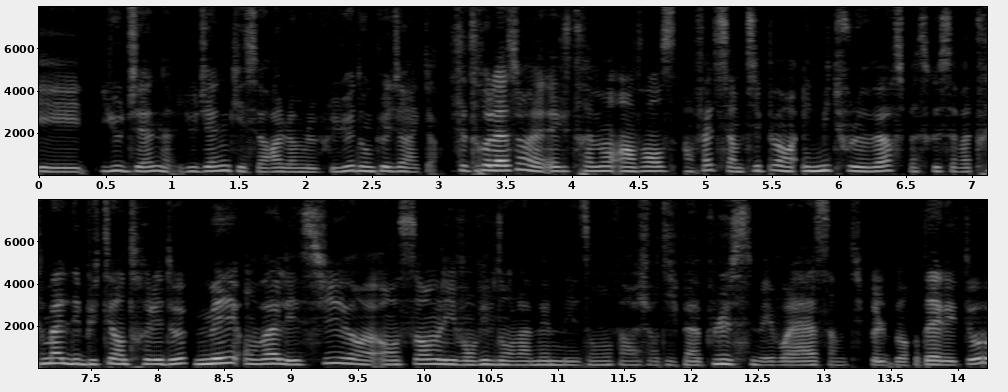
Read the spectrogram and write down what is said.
et Eugen, Eugen qui sera l'homme le plus vieux, donc le directeur. Cette relation est extrêmement intense. En fait, c'est un petit peu un ennemy to lovers parce que ça va très mal débuter entre les deux. Mais on va les suivre ensemble. Ils vont vivre dans la même maison. Enfin, je ne dis pas plus, mais voilà, c'est un petit peu le et tout.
